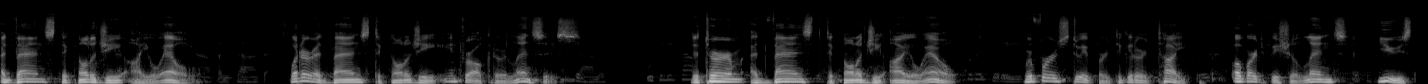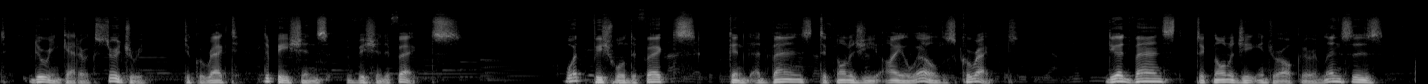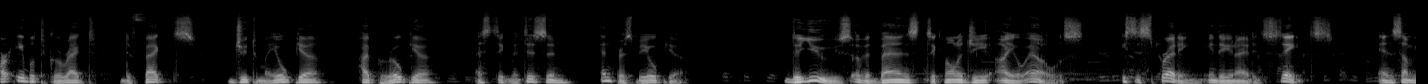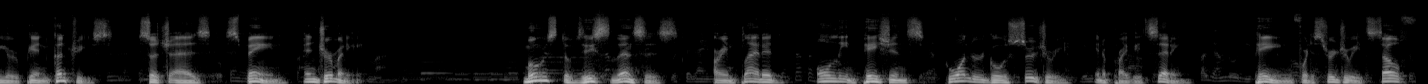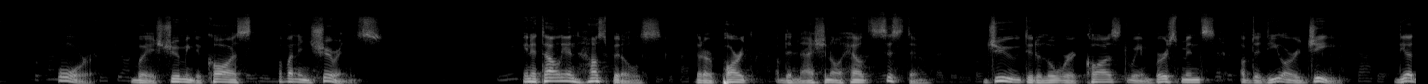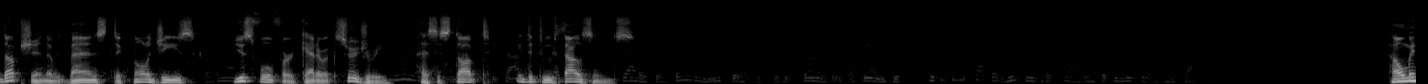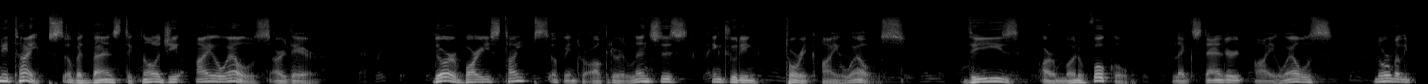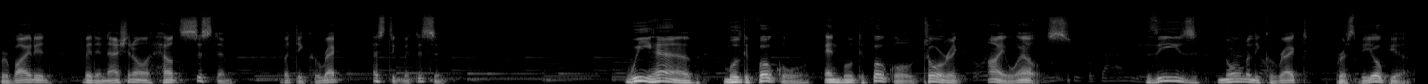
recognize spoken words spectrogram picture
Advanced Technology IOL. What are advanced technology intraocular lenses? The term Advanced Technology IOL refers to a particular type of artificial lens used during cataract surgery to correct the patient's vision defects. What visual defects can advanced technology IOLs correct? The advanced technology intraocular lenses are able to correct defects due to myopia, hyperopia, astigmatism, and presbyopia. The use of advanced technology IOLs is spreading in the United States and some European countries such as Spain and Germany. Most of these lenses are implanted only in patients who undergo surgery in a private setting, paying for the surgery itself or by assuming the cost of an insurance. In Italian hospitals that are part of the national health system, due to the lower cost reimbursements of the DRG, the adoption of advanced technologies useful for cataract surgery has stopped in the 2000s. How many types of advanced technology IOLs are there? There are various types of intraocular lenses, including toric IOLs. These are monofocal, like standard IOLs, normally provided by the National Health System, but they correct astigmatism. We have multifocal and multifocal toric IOLs. These normally correct presbyopia.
